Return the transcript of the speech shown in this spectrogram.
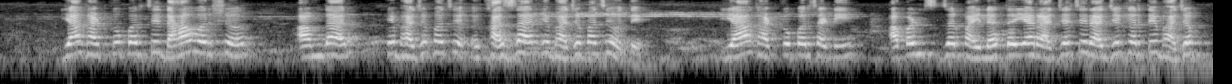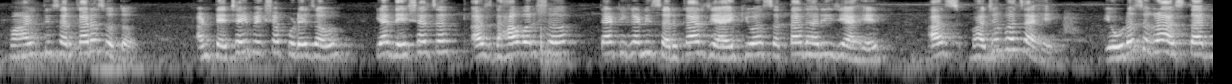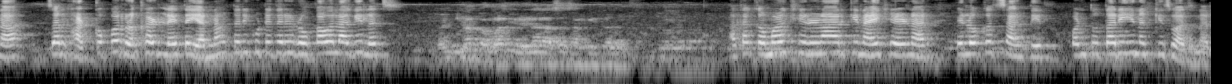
या घाटकोपरचे दहा वर्ष आमदार हे भाजपाचे खासदार हे भाजपाचे होते. या घाटकोपरसाठी आपण जर पाहिलं तर या राज्याचे राज्यकर्ते भाजप महायुती सरकारच होतं. आणि त्याच्याहीपेक्षा पुढे जाऊन या देशाचं आज दहा वर्ष त्या ठिकाणी सरकार जे आहे किंवा सत्ताधारी जे आहेत आज भाजपच आहे. एवढं सगळं असताना जर घाटकोपर रखडले तर यांना तरी कुठेतरी रोकावं लागेलच. आता कमळ खेळणार की नाही खेळणार हे लोकच सांगतील पण तुतारीही नक्कीच वाजणार.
